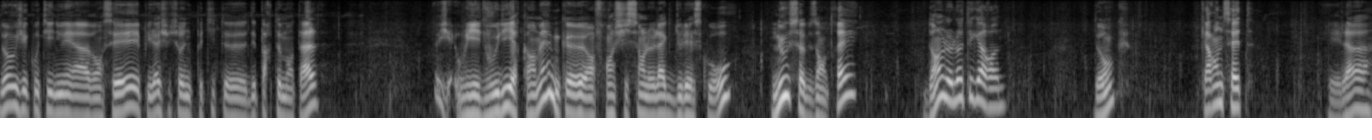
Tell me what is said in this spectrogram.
Donc j'ai continué à avancer, et puis là je suis sur une petite euh, départementale. J'ai oublié de vous dire quand même qu'en franchissant le lac du Lescourou, nous sommes entrés dans le Lot-et-Garonne. Donc, 47. Et là,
